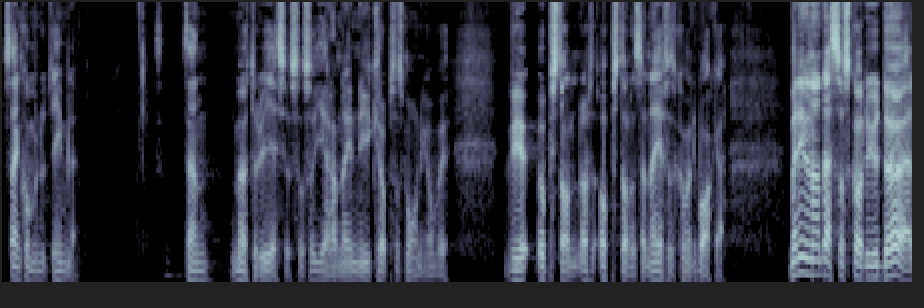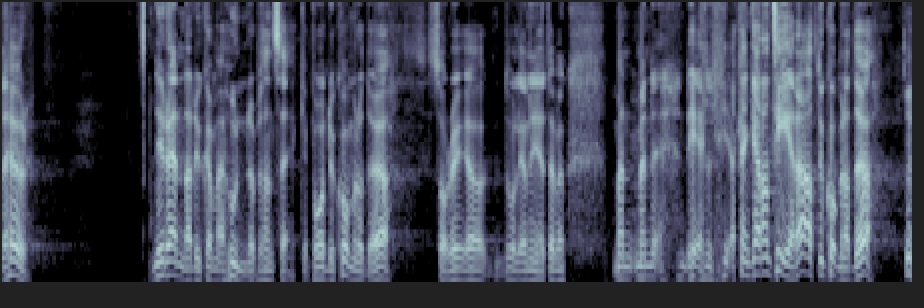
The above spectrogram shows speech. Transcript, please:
Sen kommer du till himlen. Sen möter du Jesus och så ger han dig en ny kropp så småningom vid, vid uppståndelsen när Jesus kommer tillbaka. Men innan dess så ska du ju dö, eller hur? Det är det enda du kan vara 100% säker på. Du kommer att dö. Sorry, jag har dåliga nyheter. Men, men, men är, jag kan garantera att du kommer att dö.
